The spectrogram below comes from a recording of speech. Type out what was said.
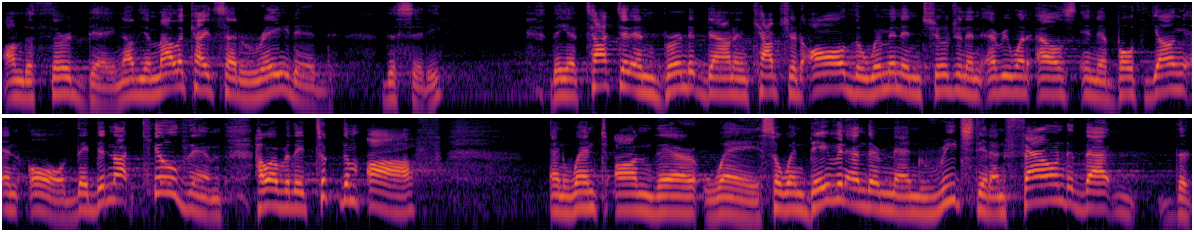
on the third day. Now the Amalekites had raided the city. They attacked it and burned it down and captured all the women and children and everyone else in it, both young and old. They did not kill them, however, they took them off and went on their way. So when David and their men reached it and found that the,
